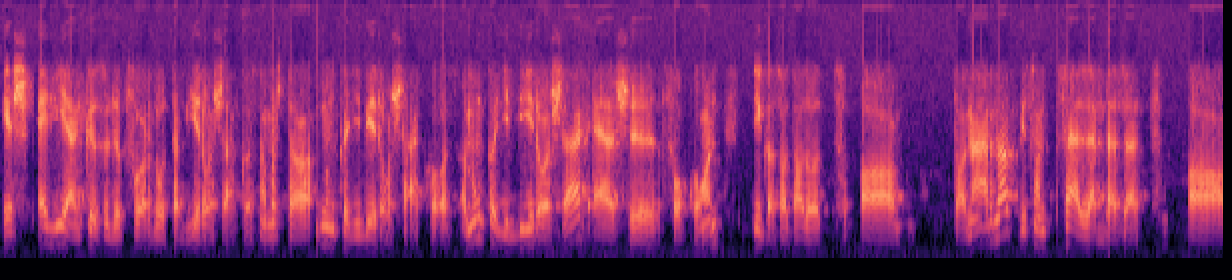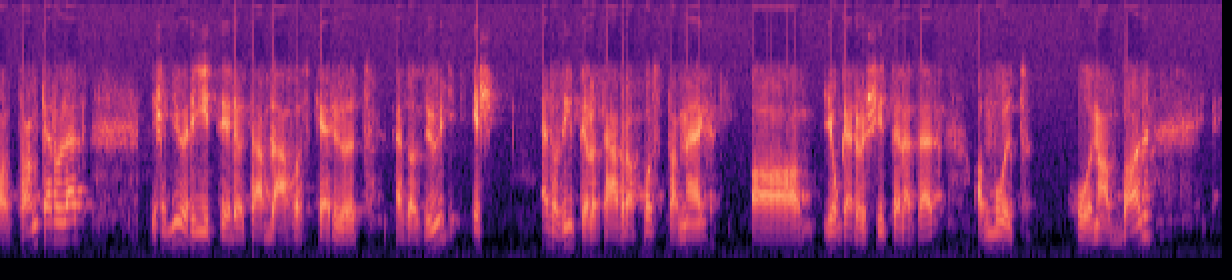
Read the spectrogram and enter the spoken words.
és egy ilyen közülük fordult a bírósághoz. Na most a munkagyi bírósághoz. A munkagyi bíróság első fokon igazat adott a tanárnak, viszont fellebbezett a tankerület, és a győri ítélőtáblához került ez az ügy, és ez az ítélőtábla hozta meg a jogerős ítéletet a múlt hónapban,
